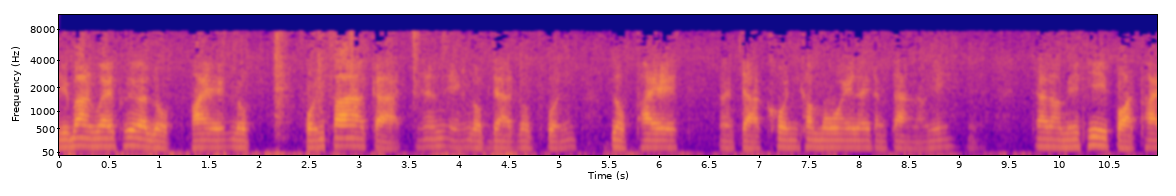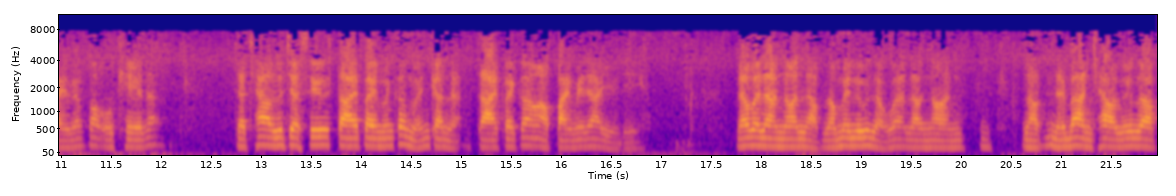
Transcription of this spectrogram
มีบ้านไว้เพื่อหลบภัยหลบฝนฟ้าอากาศนั่นเองหลบแดดหลบฝน หลบภัยจากคนขโมยอะไรต่าง ๆ เหล่านี้ ถ้าเรามีที่ปลอดภัยแล้วก็โอเคแล้ว จะเช่าหรือจะซื้อตายไปมันก็เหมือนกันแหละตายไปก็เอาไปไม่ได้อยู่ดี แล้วเวลานอนหลับเราไม่รู้หรอกว่าเรานอนหลับในบ้านเช่าหรือหลับ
